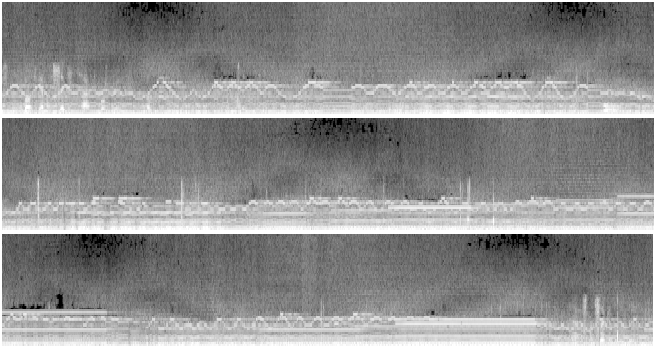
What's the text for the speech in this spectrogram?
me about to get my sixth tactical move second of the day.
